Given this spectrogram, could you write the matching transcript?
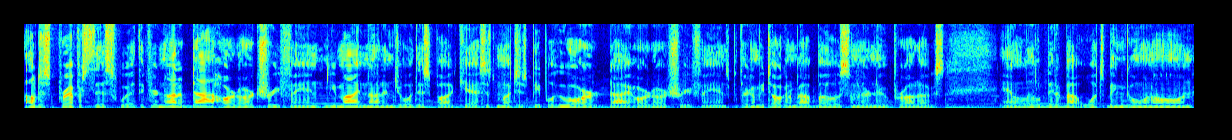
I'll just preface this with if you're not a die-hard archery fan, you might not enjoy this podcast as much as people who are die-hard archery fans. But they're going to be talking about bows, some of their new products, and a little bit about what's been going on,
